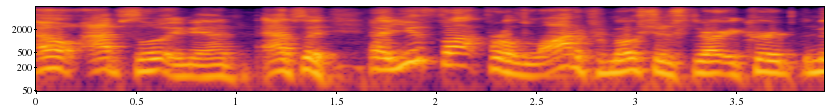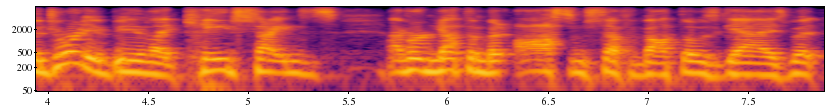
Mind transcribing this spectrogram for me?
Oh, absolutely, man. Absolutely. Now, you fought for a lot of promotions throughout your career, the majority of being like Cage Titans. I've heard nothing but awesome stuff about those guys. But,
